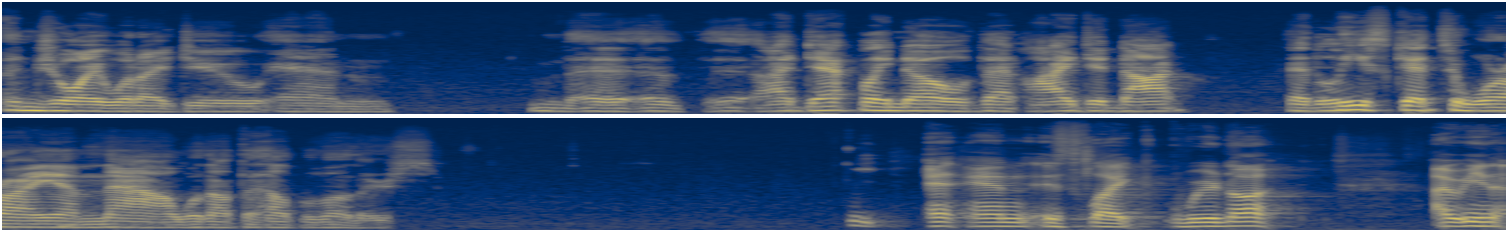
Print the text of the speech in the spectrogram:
enjoy what I do. And uh, I definitely know that I did not at least get to where I am now without the help of others. and, and it's like we're not i mean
